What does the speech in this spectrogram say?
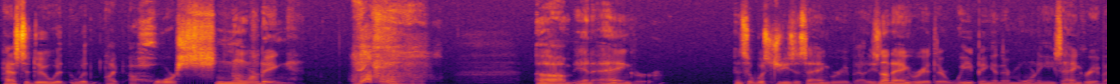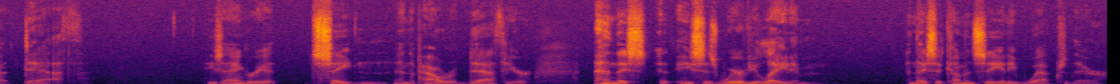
has to do with, with like a horse snorting um, in anger. And so, what's Jesus angry about? He's not angry at their weeping and their mourning. He's angry about death. He's angry at Satan and the power of death here. And they, he says, Where have you laid him? And they said, Come and see. And he wept there.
